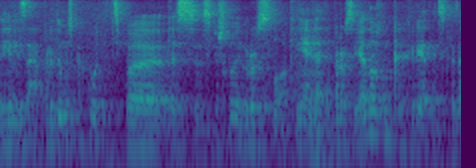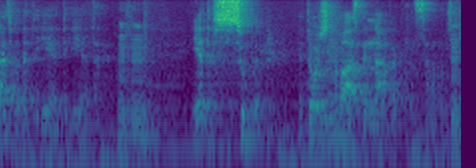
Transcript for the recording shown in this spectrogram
я не знаю, придумать какую-то типа смешную игру слов. Нет, это просто я должен конкретно сказать вот это и это и это. И это супер. Это очень классный навык на самом деле.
